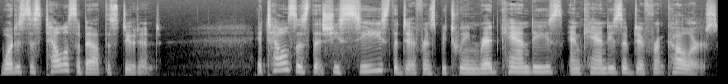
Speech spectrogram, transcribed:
What does this tell us about the student? It tells us that she sees the difference between red candies and candies of different colors.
